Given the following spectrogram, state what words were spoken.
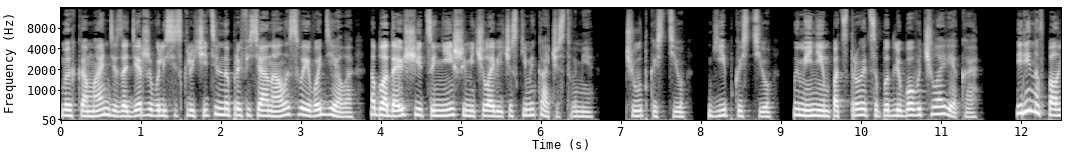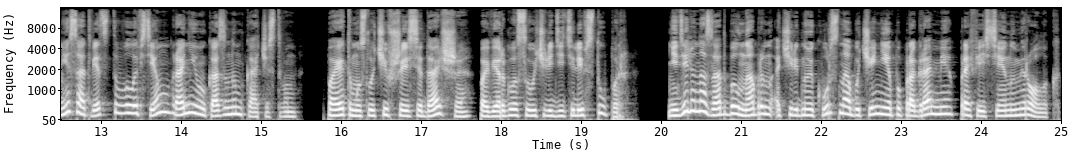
В их команде задерживались исключительно профессионалы своего дела, обладающие ценнейшими человеческими качествами – чуткостью, гибкостью, умением подстроиться под любого человека. Ирина вполне соответствовала всем ранее указанным качествам, поэтому случившееся дальше повергло соучредителей в ступор. Неделю назад был набран очередной курс на обучение по программе «Профессия нумеролог».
